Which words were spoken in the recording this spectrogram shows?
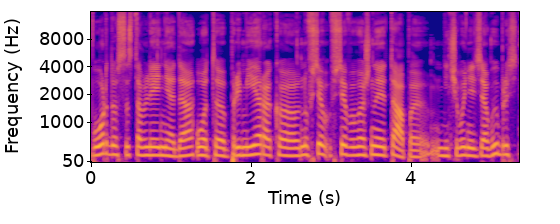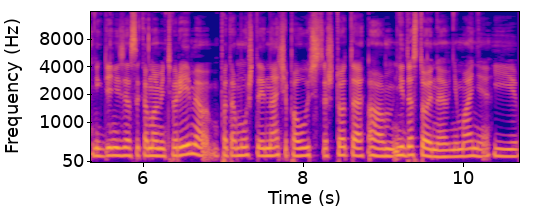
модбордов составления, да, от э, примерок, э, ну, все, все важные этапы. Ничего нельзя выбросить, нигде нельзя сэкономить время, потому что иначе получится что-то э, недостойное внимания и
